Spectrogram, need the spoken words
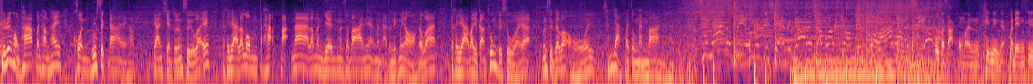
คือเรื่องของภาพมันทำให้คนรู้สึกได้ครับ การเขียนตัวหนังสือว่าเอ๊ะจักรยานแล้วลมปะทะปะหน้าแล้วมันเย็นมันสบายเนี่ยมันอาจจะนึกไม่ออก แต่ว่าจักรยานมาอยู่กลางทุ่งสวยๆอะมันรู้สึกได้ว่าโอ้ยฉันอยากไปตรงนั้นบ้างนะครับ อุปสรรคของมันคือหนึ่งอะประเด็นคือ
